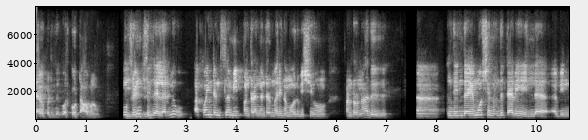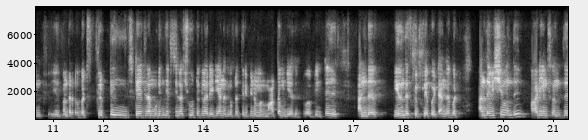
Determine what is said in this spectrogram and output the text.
தேவைப்படுது ஒர்க் அவுட் ஆகணும். ஃப்ரெண்ட்ஸ் இல்ல எல்லாருமே அக்வைண்டன்ஸ்ல மீட் பண்றாங்கன்ற மாதிரி நம்ம ஒரு விஷயம் பண்றோம்னா அது இந்த இந்த எமோஷன் வந்து தேவையே இல்லை அப்படின்னு இது பண்றப்ப பட் ஸ்கிரிப்டிங் ஸ்டேஜ்ல முடிஞ்சிருச்சு. இல்லை ஷூட்டுக்குலாம் ரெடி ஆனதுக்கு அப்புறம் திருப்பி நம்ம மாத்த முடியாது ப்ரோ அப்படின்ட்டு அந்த இருந்த ஸ்கிரிப்ட்லயே போயிட்டாங்க. பட் அந்த விஷயம் வந்து ஆடியன்ஸ் வந்து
